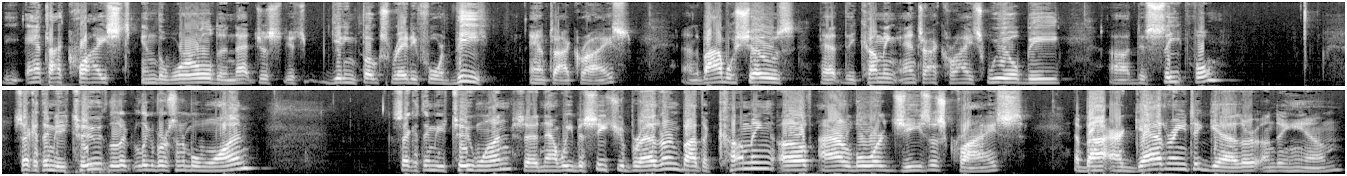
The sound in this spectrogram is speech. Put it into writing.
the Antichrist in the world, and that just is getting folks ready for the Antichrist. And the Bible shows that the coming Antichrist will be uh, deceitful. 2 Timothy 2, look, look at verse number 1. 2 Timothy 2 1 said, Now we beseech you, brethren, by the coming of our Lord Jesus Christ, and by our gathering together unto him,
